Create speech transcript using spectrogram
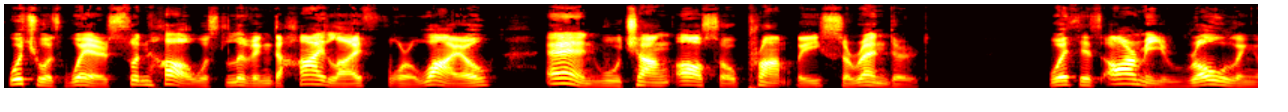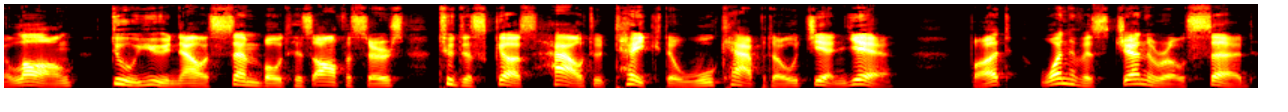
which was where Sun Hao was living the high life for a while, and Wuchang also promptly surrendered. With his army rolling along, Du Yu now assembled his officers to discuss how to take the Wu capital Jianye. But one of his generals said,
